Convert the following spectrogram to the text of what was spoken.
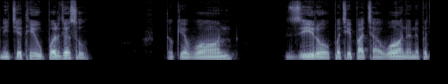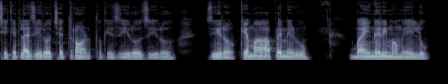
નીચેથી ઉપર જશું. તો કે વન ઝીરો પછી પાછા વન અને પછી કેટલા ઝીરો છે? ત્રણ. તો કે ઝીરો ઝીરો ઝીરો કેમાં આપણે મેળવું? બાઇનરીમાં મેળવું.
